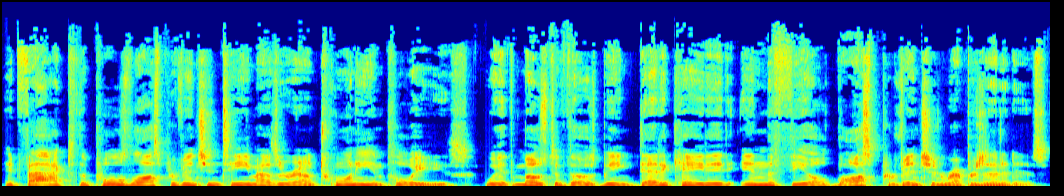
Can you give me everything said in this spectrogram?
In fact, the pool's loss prevention team has around 20 employees, with most of those being dedicated in the field loss prevention representatives.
